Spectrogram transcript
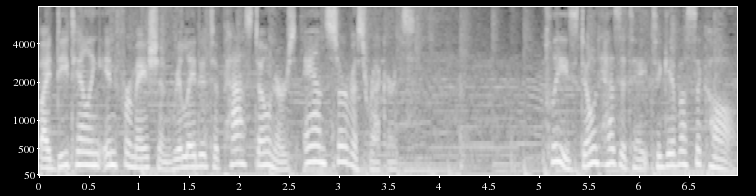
by detailing information related to past owners and service records. Please don't hesitate to give us a call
